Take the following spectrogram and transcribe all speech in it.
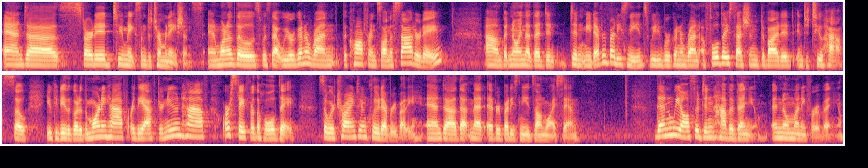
and uh, started to make some determinations. And one of those was that we were gonna run the conference on a Saturday, um, but knowing that that didn't, didn't meet everybody's needs, we were gonna run a full day session divided into two halves. So you could either go to the morning half or the afternoon half or stay for the whole day. So we're trying to include everybody, and uh, that met everybody's needs on YSAN. Then we also didn't have a venue and no money for a venue.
